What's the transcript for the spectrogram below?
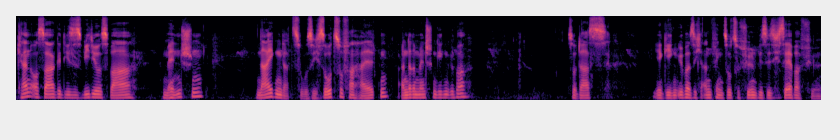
Kernaussage dieses Videos war, Menschen neigen dazu, sich so zu verhalten, anderen Menschen gegenüber, sodass ihr Gegenüber sich anfängt so zu fühlen, wie sie sich selber fühlen.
